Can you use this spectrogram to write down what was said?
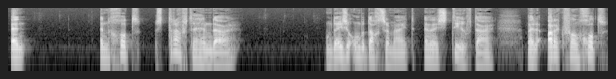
En, en God strafte hem daar om deze onbedachtzaamheid en hij stierf daar bij de ark van God.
